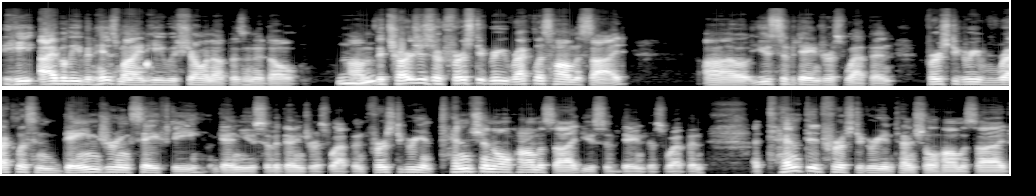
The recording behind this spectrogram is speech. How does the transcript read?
he. I believe in his mind, he was showing up as an adult. Um, mm-hmm. Um, the charges are first degree reckless homicide, uh, use of a dangerous weapon, first degree reckless endangering safety, again, use of a dangerous weapon, first degree intentional homicide, use of dangerous weapon, attempted first degree intentional homicide,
